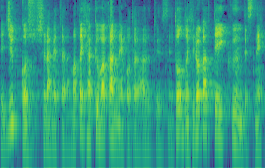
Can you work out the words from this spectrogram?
で、10個調べたらまた100わかんないことがあるというですね、どんどん広がっていくんですね。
